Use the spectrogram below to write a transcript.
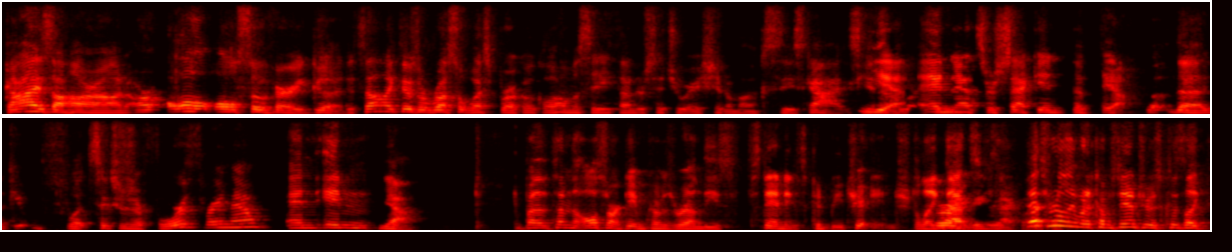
guys are on are all also very good. It's not like there's a Russell Westbrook, Oklahoma City Thunder situation amongst these guys. yeah, know? and that's their second. The yeah, the, the what Sixers are fourth right now, and in yeah. By the time the All Star game comes around, these standings could be changed. Like right, that's exactly that's really what it comes down to. Is because like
